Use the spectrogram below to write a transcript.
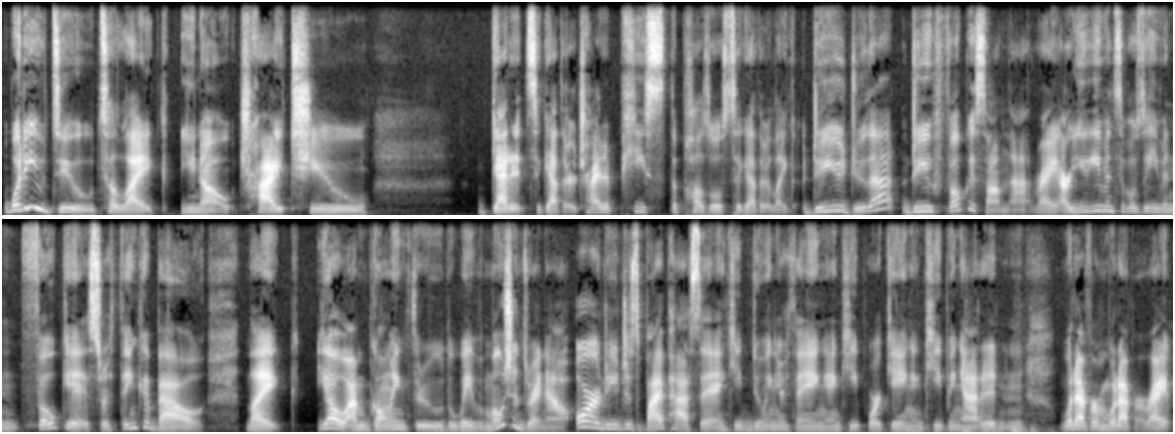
what do you do to like you know try to get it together try to piece the puzzles together? Like do you do that? Do you focus on that right? Are you even supposed to even focus or think about like yo, I'm going through the wave of emotions right now? Or do you just bypass it and keep doing your thing and keep working and keeping at it and whatever and whatever, right?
